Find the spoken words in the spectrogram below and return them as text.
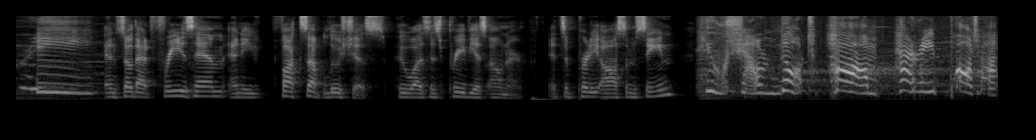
free. And so that frees him, and he fucks up Lucius, who was his previous owner. It's a pretty awesome scene. You shall not harm Harry Potter.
